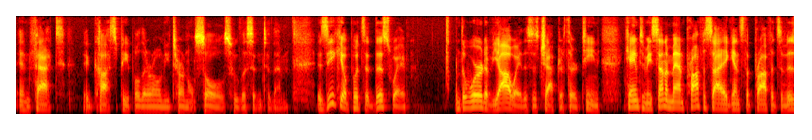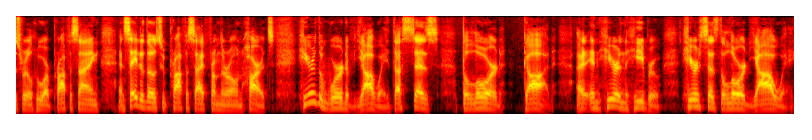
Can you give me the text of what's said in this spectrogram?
in fact, it costs people their own eternal souls who listen to them. Ezekiel puts it this way the word of Yahweh, this is chapter 13, came to me, Son of man, prophesy against the prophets of Israel who are prophesying, and say to those who prophesy from their own hearts, Hear the word of Yahweh. Thus says the Lord God. Uh, and here in the Hebrew, here says the Lord Yahweh.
